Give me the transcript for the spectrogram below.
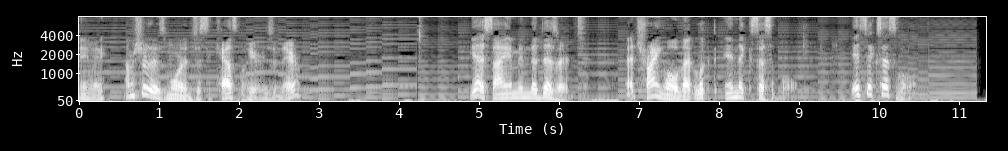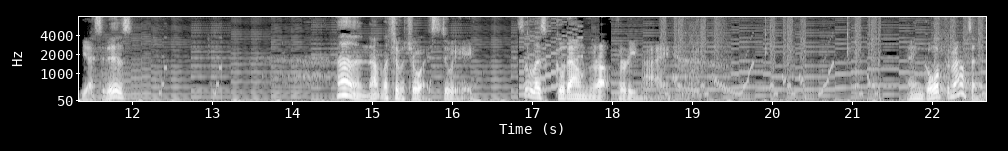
Anyway, I'm sure there's more than just a castle here, isn't there? Yes, I am in the desert. That triangle that looked inaccessible. It's accessible. Yes, it is. Huh, not much of a choice, do we? So let's go down Route 39 and go up the mountain.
